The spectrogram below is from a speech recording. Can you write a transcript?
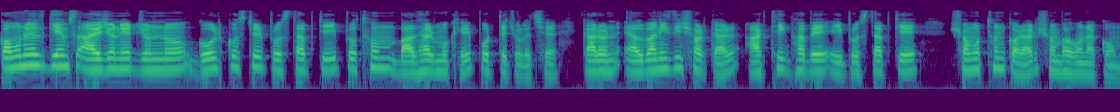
কমনওয়েলথ গেমস আয়োজনের জন্য গোল্ড কোস্টের প্রস্তাবটি প্রথম বাধার মুখে পড়তে চলেছে, কারণ অ্যালবানিজি সরকার আর্থিকভাবে এই প্রস্তাবকে সমর্থন করার সম্ভাবনা কম।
